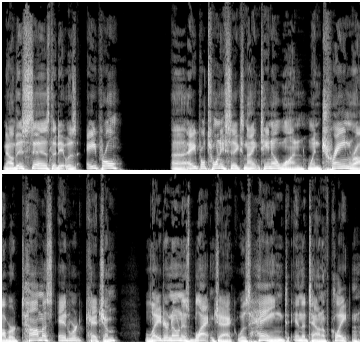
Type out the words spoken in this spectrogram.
Now, this says that it was April uh, April 26, 1901, when train robber Thomas Edward Ketchum, later known as Blackjack, was hanged in the town of Clayton.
